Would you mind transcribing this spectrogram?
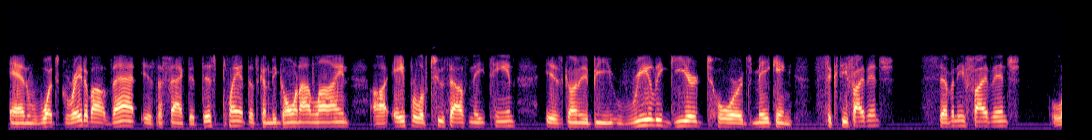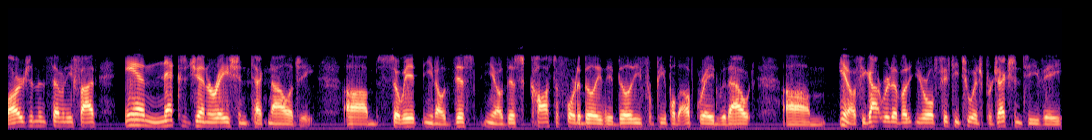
And what's great about that is the fact that this plant that's going to be going online uh, April of 2018 is going to be really geared towards making 65 inch, 75 inch, larger than 75, and next generation technology. Um, so it, you know, this, you know, this cost affordability, the ability for people to upgrade without, um, you know, if you got rid of a, your old 52-inch projection TV,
